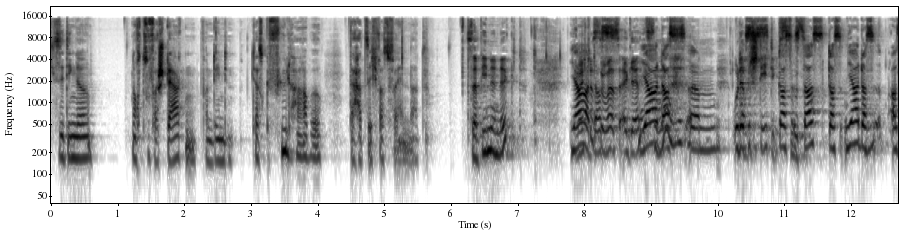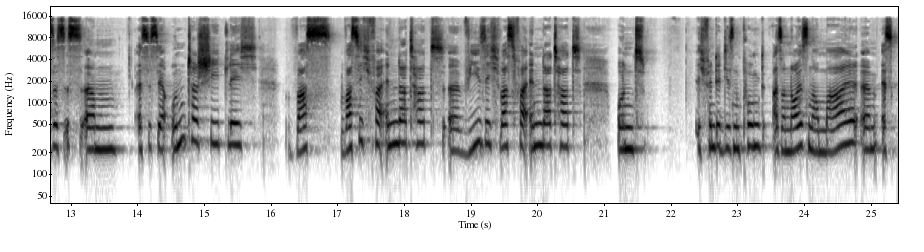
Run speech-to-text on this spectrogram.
diese Dinge noch zu verstärken, von denen ich das Gefühl habe, da hat sich was verändert. Sabine nickt. Ja, Möchtest das, du was ergänzen? Ja, das ähm, oder das, bestätigst das ist das, das ja, das also es ist ähm, es ist sehr unterschiedlich, was was sich verändert hat, äh, wie sich was verändert hat und ich finde diesen Punkt, also neues Normal, ähm, es,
